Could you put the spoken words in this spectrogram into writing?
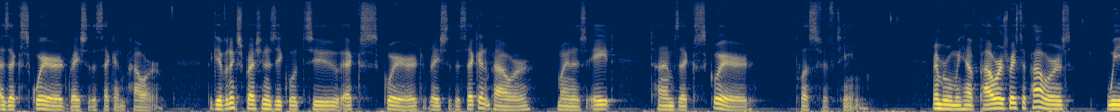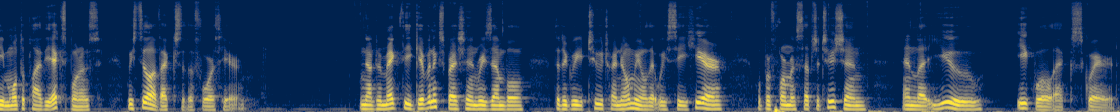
as x squared raised to the second power. The given expression is equal to x squared raised to the second power minus 8 times x squared plus 15. Remember, when we have powers raised to powers, we multiply the exponents. We still have x to the fourth here. Now to make the given expression resemble the degree 2 trinomial that we see here, we'll perform a substitution and let u equal x squared.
